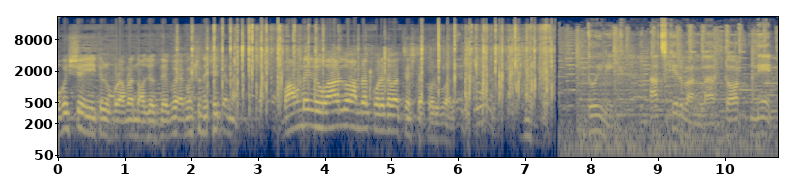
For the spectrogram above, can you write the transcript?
অবশ্যই এইটার উপর আমরা নজর দেব এবং শুধু সেটা না বাউন্ডারি ওয়ালও আমরা করে দেওয়ার চেষ্টা করব আর কি। দৈনিক আজকের বাংলা ডট নেট।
